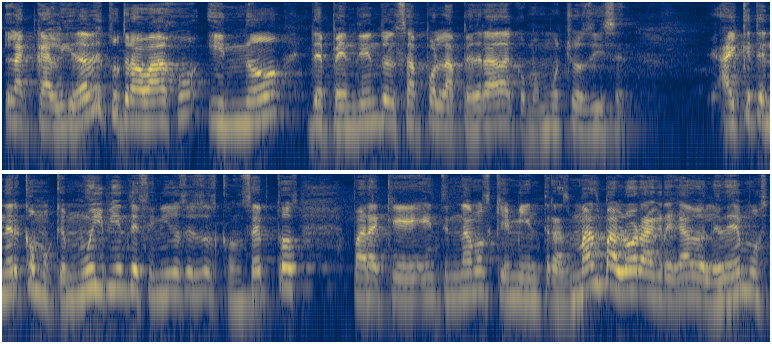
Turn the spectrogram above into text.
la calidad de tu trabajo y no dependiendo el sapo la pedrada, como muchos dicen hay que tener como que muy bien definidos esos conceptos para que entendamos que mientras más valor agregado le demos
